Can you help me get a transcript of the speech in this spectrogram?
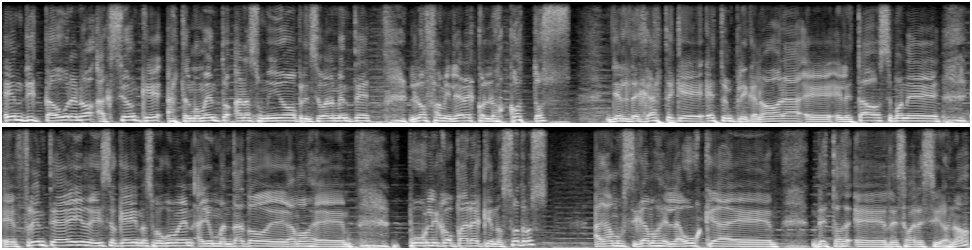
en dictadura, ¿no? Acción que hasta el momento han asumido principalmente los familiares con los costos y el desgaste que esto implica, ¿no? Ahora eh, el Estado se pone eh, frente a ellos y dice, ok, no se preocupen, hay un mandato, digamos, eh, público para que nosotros hagamos, sigamos en la búsqueda de, de estos eh, desaparecidos, ¿no?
